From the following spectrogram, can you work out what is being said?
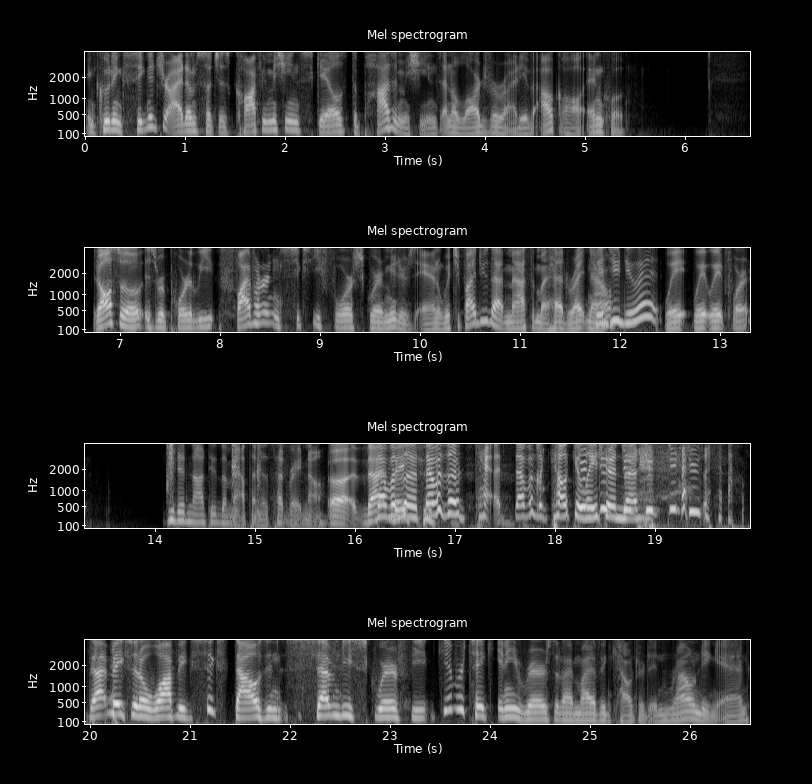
including signature items such as coffee machines, scales, deposit machines, and a large variety of alcohol. End quote. It also is reportedly 564 square meters, and which, if I do that math in my head right now, Did you do it? wait, wait, wait for it. He did not do the math in his head right now. Uh, that, That, was makes a that was a ta- that was a calculation that that makes it a whopping 6,070 square feet, give or take any rares that I might have encountered in rounding, Anne.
